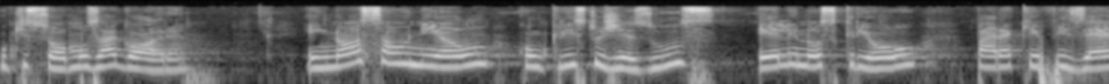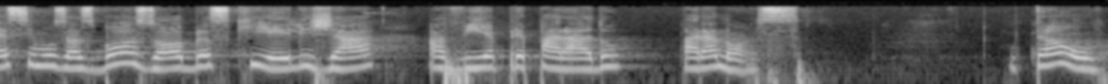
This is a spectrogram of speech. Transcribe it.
o que somos agora. Em nossa união com Cristo Jesus, Ele nos criou para que fizéssemos as boas obras que Ele já havia preparado para nós. Então,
